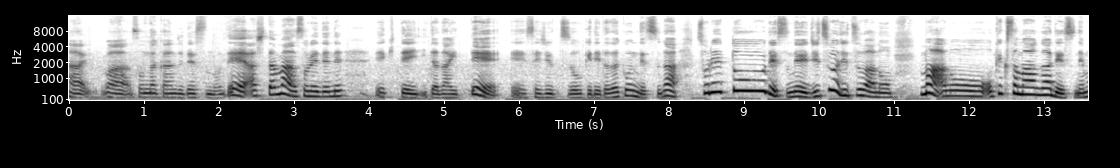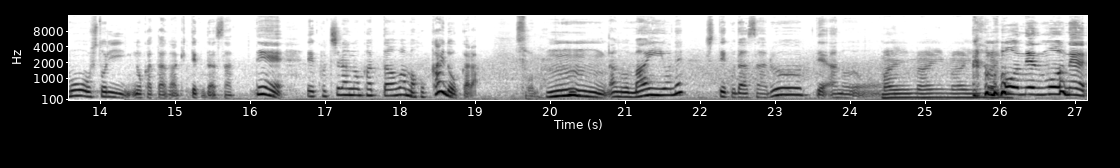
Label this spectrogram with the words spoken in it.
はい。まあそんな感じですので明日まあそれでね、えー来ていただいて、えー施術を受けていただくんですがそれとですね実は実はあのまああのお客様がですねもう一人の方が来てくださって、えーこちらの方はまあ北海道からそうなんうんあの舞をねしてくださるってあのマイマイマイマイもうねもうね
